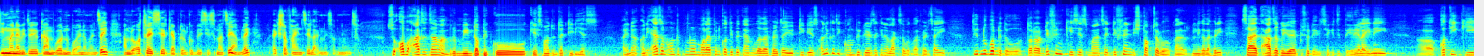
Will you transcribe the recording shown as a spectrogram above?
तिन महिनाभित्र यो काम गर्नु भएन भने चाहिँ हाम्रो अथराइज सेयर क्यापिटलको बेसिसमा चाहिँ हामीलाई एक्स्ट्रा फाइन चाहिँ लाग्न सक्ने हुन्छ। सो अब आज जाम हाम्रो मेन टपिकको केसमा जुन चाहिँ टिडिएस। होइन? अनि एज एन अन्टरप्रिनर मलाई पनि कतिपय काम गर्दाखेरि चाहिँ यो टिडिएस अलिकति कम्प्लिकेटेड चाहिँ किन लाग्छ भन्दाखेरि चाहिँ तिर्नुपर्ने त हो। तर डिफ्रेन्ट केसेसमा चाहिँ डिफ्रेन्ट स्ट्रक्चर भएको कारणले गर्दाखेरि सायद आजको यो एपिसोड हेरिसकेपछि धेरैलाई नै कति के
